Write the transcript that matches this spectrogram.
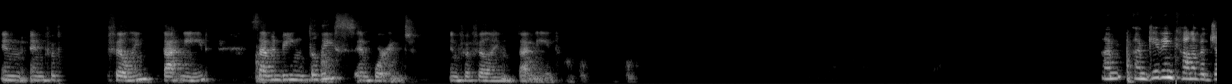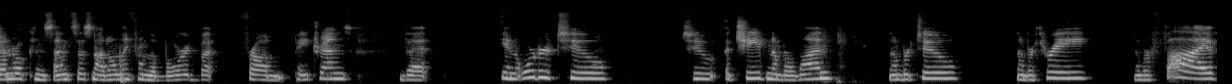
in, in fulfilling that need, seven being the least important in fulfilling that need. I'm, I'm getting kind of a general consensus, not only from the board, but from patrons that in order to, to achieve number one, number two, number three, number five,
